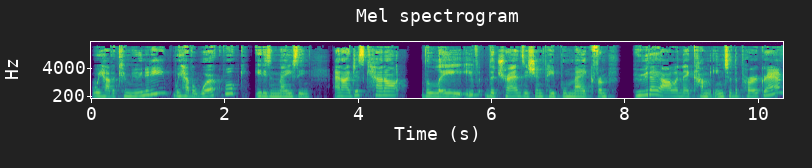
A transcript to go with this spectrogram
We have a community, we have a workbook. It is amazing. And I just cannot believe the transition people make from who they are when they come into the program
